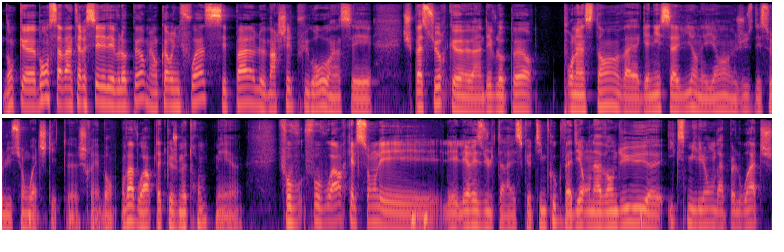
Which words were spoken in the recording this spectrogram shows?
Donc euh, bon, ça va intéresser les développeurs, mais encore une fois, c'est pas le marché le plus gros. Hein. C'est, je suis pas sûr qu'un développeur pour l'instant, va gagner sa vie en ayant juste des solutions WatchKit. Euh, je serais bon. On va voir. Peut-être que je me trompe, mais il faut, faut, voir quels sont les, les, résultats. Est-ce que Tim Cook va dire on a vendu X millions d'Apple Watch,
